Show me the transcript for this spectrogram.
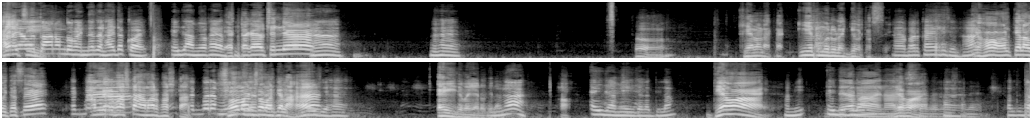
খায়াল তো আনন্দ হয় না দেন হাইদা কয়। এই যে আমিও খায়ালছি একটা খাইলছেন না? হ্যাঁ। হ্যাঁ। তো খেলাটা একটা ইয়েল মূল্য লাগিয়ে উঠতেছে এবার খাইয়া দিছেন হ্যাঁ। এখন খেলা হইতাছে আপনার আমার মিল সমান সমান খেলা, হ্যাঁ? এই যে ভাই আনো দিলাম। না। এই যে আমি এই জায়গা দিলাম। দেহ হয় আমি এই যে দিলাম হয়। তাহলে তো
